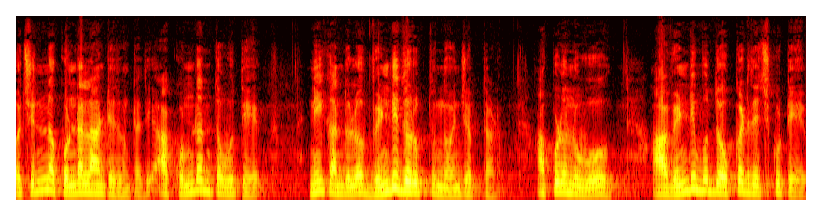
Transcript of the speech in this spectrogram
ఒక చిన్న కొండ లాంటిది ఉంటుంది. ఆ కొండను తవ్వితే నీకు అందులో వెండి దొరుకుతుందో అని చెప్తాడు. అప్పుడు నువ్వు ఆ వెండి ముద్ద ఒక్కటి తెచ్చుకుంటే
